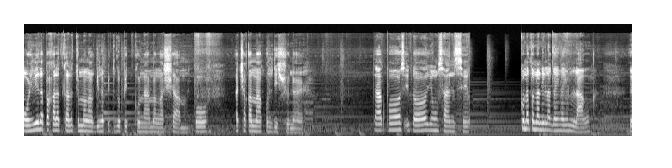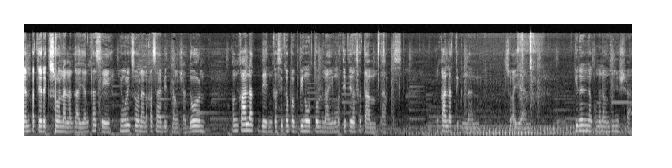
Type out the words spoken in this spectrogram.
o hindi na pakalat-kalat yung mga ginapit-gupit ko na mga shampoo at saka mga conditioner. Tapos ito yung sunsilk. Ko na to na nilagay ngayon lang. Yan pati Rexona lagayan kasi yung Rexona nakasabit lang siya doon. Ang kalat din kasi kapag pinutol na yung matitira sa tamtax. Ang kalat tignan. So ayan. Ginanyan ko na lang din siya.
